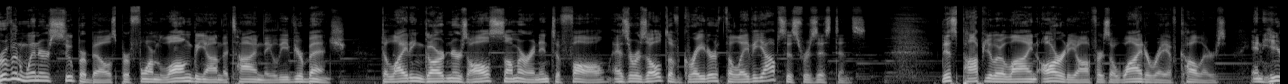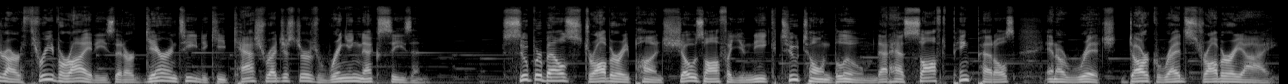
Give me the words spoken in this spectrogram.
Proven winners Superbells perform long beyond the time they leave your bench, delighting gardeners all summer and into fall as a result of greater Thielaviopsis resistance. This popular line already offers a wide array of colors, and here are three varieties that are guaranteed to keep cash registers ringing next season. Superbell's Strawberry Punch shows off a unique two-tone bloom that has soft pink petals and a rich, dark red strawberry eye.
